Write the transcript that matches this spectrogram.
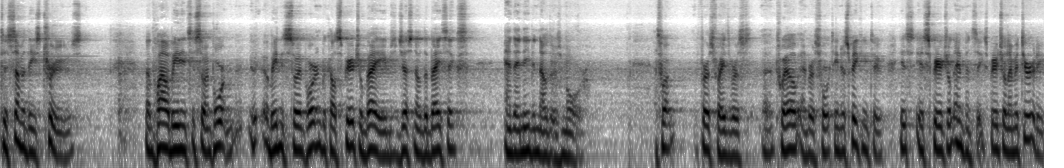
to some of these truths of why obedience is so important. Obedience is so important because spiritual babes just know the basics and they need to know there's more. That's what the first phrase, verse uh, 12 and verse 14 are speaking to is, is spiritual infancy, spiritual immaturity.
